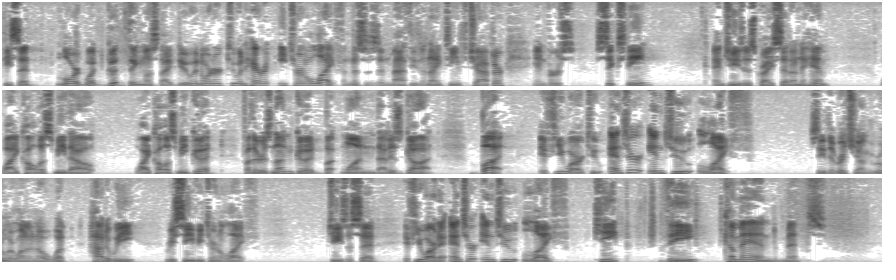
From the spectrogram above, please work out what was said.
he said, Lord, what good thing must I do in order to inherit eternal life? And this is in Matthew the 19th chapter, in verse 16. And Jesus Christ said unto him, Why callest me thou, why callest me good? For there is none good but one, that is God. But if you are to enter into life, see, the rich young ruler wanted to know what, how do we receive eternal life? Jesus said, If you are to enter into life, keep the commandments.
